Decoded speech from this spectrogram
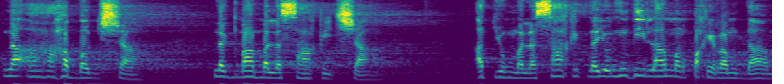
naahabag siya, nagmamalasakit siya. At yung malasakit na yun, hindi lamang pakiramdam,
